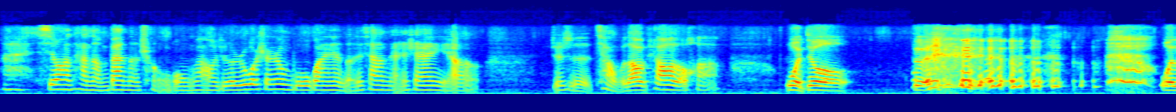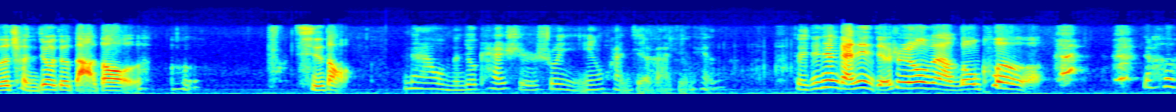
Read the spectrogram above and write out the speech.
唉，希望他能办得成功吧。我觉得如果深圳博物馆也能像南山一样，就是抢不到票的话，我就对，我的成就就达到了。祈祷。那我们就开始说影音环节吧，今天。对，今天赶紧结束，因为我们俩都困了。然后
